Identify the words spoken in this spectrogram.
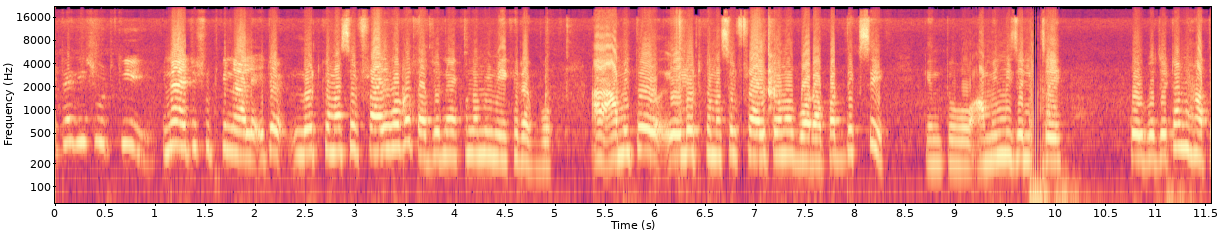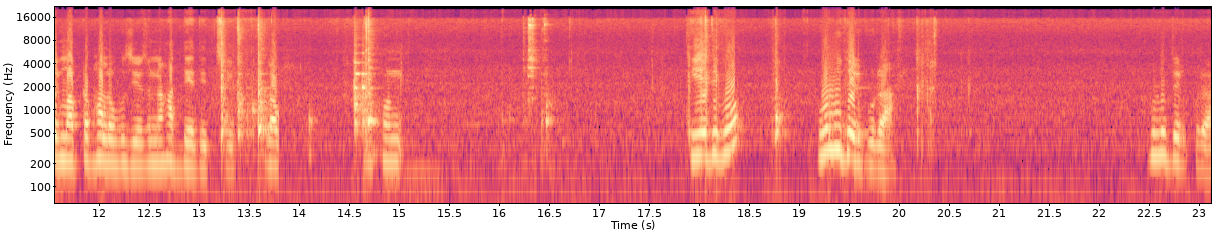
এটা কি শুটকি? না এটা শুটকি না এটা লটকা মাছের ফ্রাই হবে তার জন্য এখন আমি মেখে রাখব। আর আমি তো এই লটকা মাছের ফ্রাই তো আমার বড় আপার দেখছি কিন্তু আমি নিজে নিজে করব যেটা, আমি হাতের মাপটা ভালো বুঝি, ওই জন্য হাত দিয়ে দিচ্ছি। এখন দিয়ে দিব হলুদের গুঁড়া। হলুদের গুঁড়া।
